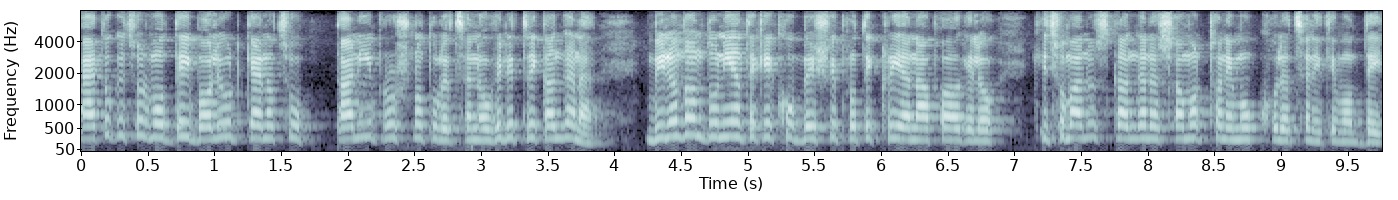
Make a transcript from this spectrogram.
এত কিছুর মধ্যেই বলিউড কেন চুপ? তা নিয়ে প্রশ্ন তুলেছেন অভিনেত্রী কঙ্গনা। বিনোদন দুনিয়া থেকে খুব বেশি প্রতিক্রিয়া না পাওয়া গেলেও কিছু মানুষ কঙ্গনার সমর্থনে মুখ খুলেছেন ইতিমধ্যেই।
